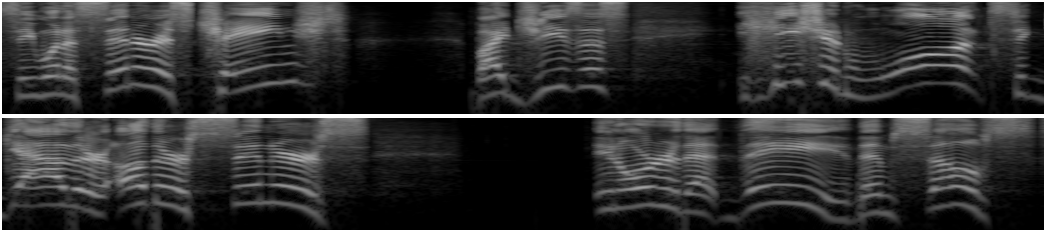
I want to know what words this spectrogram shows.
See, when a sinner is changed by Jesus, he should want to gather other sinners in order that they themselves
